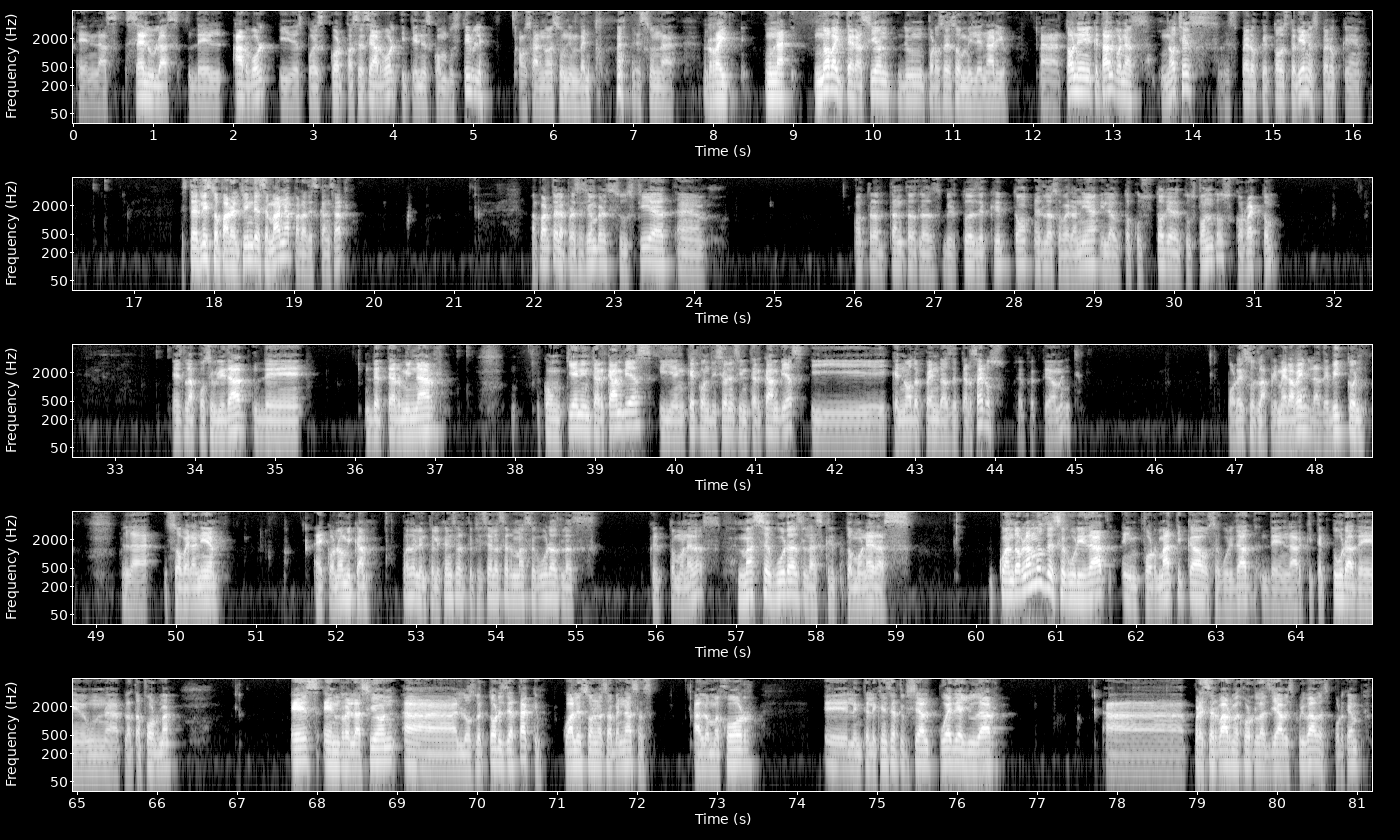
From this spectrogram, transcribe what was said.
en las células del árbol y después cortas ese árbol y tienes combustible. O sea, no es un invento, es una, una nueva iteración de un proceso milenario. Uh, Tony, ¿qué tal? Buenas noches. Espero que todo esté bien. Espero que estés listo para el fin de semana, para descansar. Aparte de la apreciación versus fiat, uh, otra de tantas las virtudes de cripto es la soberanía y la autocustodia de tus fondos, correcto. Es la posibilidad de determinar con quién intercambias y en qué condiciones intercambias y que no dependas de terceros, efectivamente. Por eso es la primera vez, la de Bitcoin, la soberanía económica. ¿Puede la inteligencia artificial hacer más seguras las criptomonedas? Más seguras las criptomonedas. Cuando hablamos de seguridad informática o seguridad de, en la arquitectura de una plataforma, es en relación a los vectores de ataque. ¿Cuáles son las amenazas? A lo mejor eh, la inteligencia artificial puede ayudar a preservar mejor las llaves privadas, por ejemplo,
